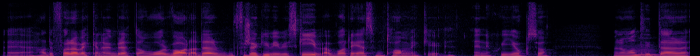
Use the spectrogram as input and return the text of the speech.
eh, hade förra veckan när vi berättade om vår vardag. Där försöker vi beskriva vad det är som tar mycket energi också. Men om man mm. tittar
